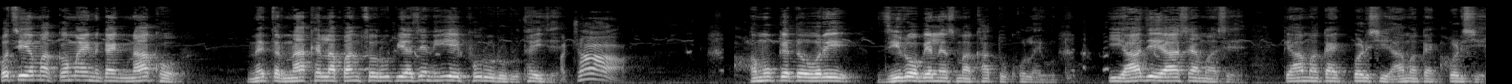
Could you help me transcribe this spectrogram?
પછી એમાં કમાઈને કાંઈક નાખો નહીતર નાખેલા પાંચસો રૂપિયા છે ને એ ફુરુરુરું થઈ જાય. અમુકે તો વળી ઝીરો બેલેન્સમાં ખાતું ખોલાવ્યું હતું. એ આજે આશામાં છે કે આમાં કાંઈક પડશે આમાં કાંઈક પડશે.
